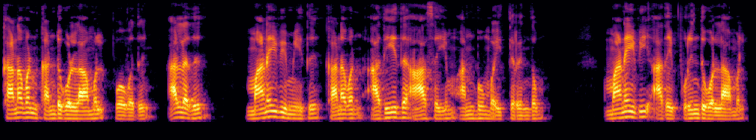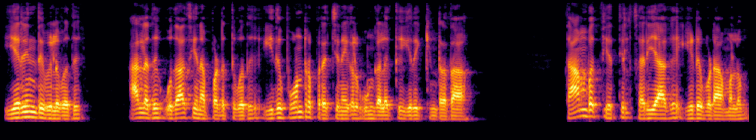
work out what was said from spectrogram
கணவன் கண்டுகொள்ளாமல் போவது அல்லது மனைவி மீது கணவன் அதீத ஆசையும் அன்பும் வைத்திருந்தும் மனைவி அதை புரிந்து கொள்ளாமல் எரிந்து விழுவது அல்லது உதாசீனப்படுத்துவது இது போன்ற பிரச்சனைகள் உங்களுக்கு இருக்கின்றதா? தாம்பத்தியத்தில் சரியாக ஈடுபடாமலும்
